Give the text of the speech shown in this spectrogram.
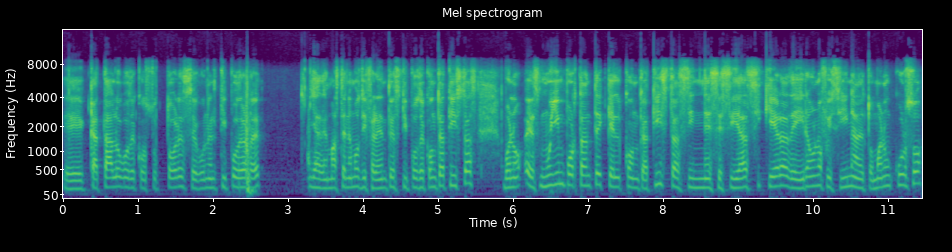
eh, catálogos de constructores según el tipo de red, y además tenemos diferentes tipos de contratistas. Bueno, es muy importante que el contratista, sin necesidad siquiera de ir a una oficina, de tomar un curso,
